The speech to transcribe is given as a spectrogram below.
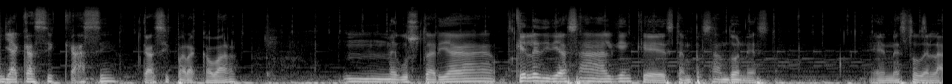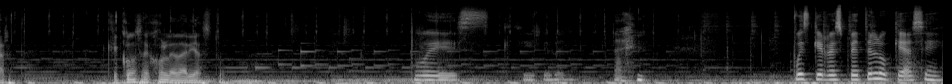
Ya casi, casi, casi para acabar. Mm, me gustaría. ¿Qué le dirías a alguien que está empezando en esto? En esto del arte. ¿Qué consejo le darías tú? Pues. ¿qué le daría? Pues que respete lo que hace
